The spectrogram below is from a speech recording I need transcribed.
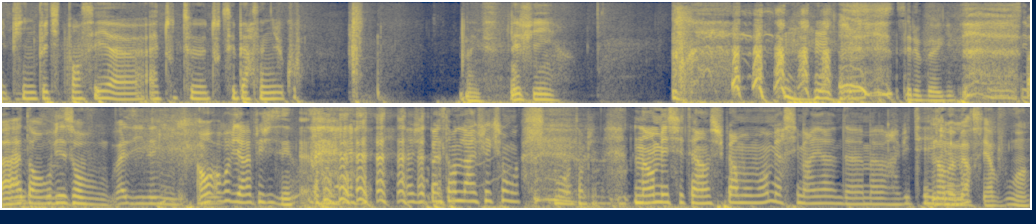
et puis une petite pensée euh, à toutes, toutes ces personnes du coup. Nice. Les filles. c'est le bug. Ah, attends, on revient sur vous. Vas-y, Lénie. On, on revient, réfléchissez. Ah, J'ai pas le temps de la réflexion, moi. Bon, tant pis. Non, mais c'était un super moment. Merci Maria de m'avoir invité. Non, mais merci à vous. Hein.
